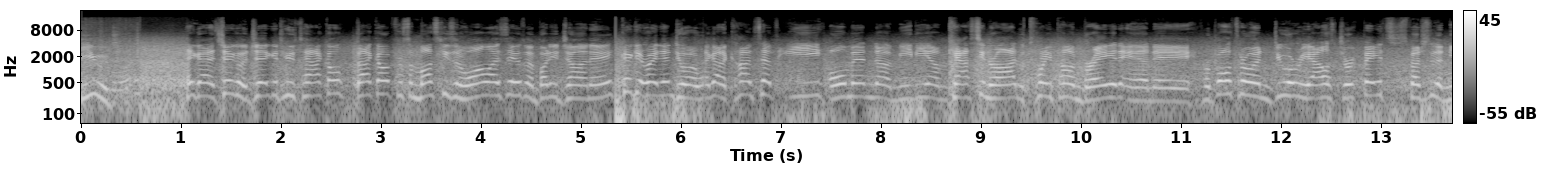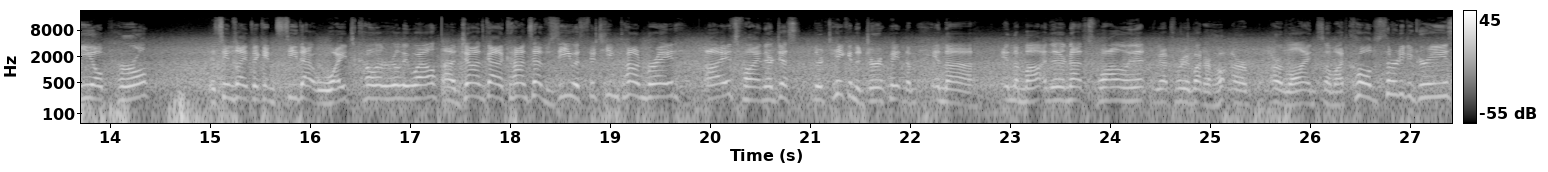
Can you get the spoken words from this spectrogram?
huge. Hey guys, Jacob with Jagged Tooth Tackle. Back out for some muskies and walleyes today with my buddy John A. Gonna get right into it. I got a Concept E Omen uh, medium casting rod with 20 pound braid and a, we're both throwing Duo Realis jerk baits, especially the Neo Pearl. It seems like they can see that white color really well. Uh, John's got a Concept Z with 15 pound braid. Uh, it's fine. They're just they're taking the jerk bait in the in the in the mud. They're not swallowing it. We have to worry about our, our, our line so much. Cold, 30 degrees.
